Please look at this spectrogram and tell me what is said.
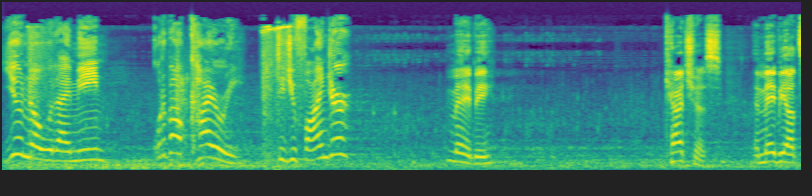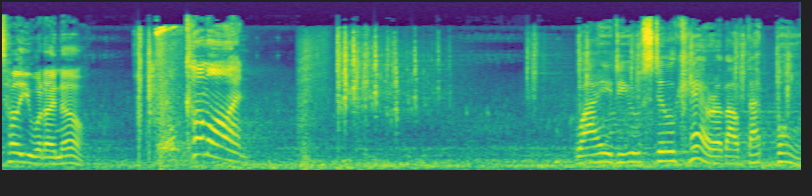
You know what I mean. What about Kairi? Did you find her? Maybe. Catch us, and maybe I'll tell you what I know. Oh, come on! Why do you still care about that boy?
